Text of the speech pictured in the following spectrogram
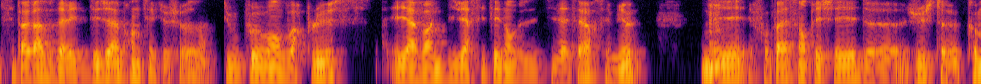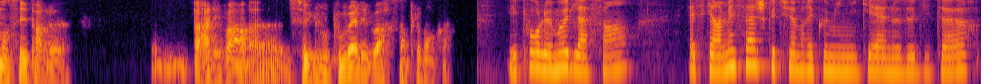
c'est pas grave, vous allez déjà apprendre quelque chose. Si vous pouvez en voir plus et avoir une diversité dans vos utilisateurs, c'est mieux. Mais il faut pas s'empêcher de juste commencer par le par aller voir euh, ceux que vous pouvez aller voir simplement quoi. Et pour le mot de la fin, est-ce qu'il y a un message que tu aimerais communiquer à nos auditeurs?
